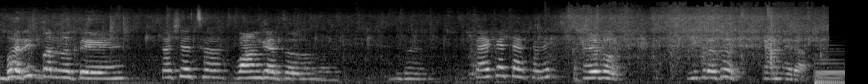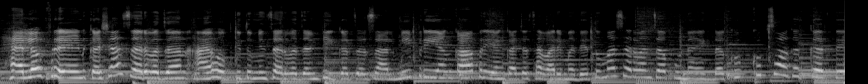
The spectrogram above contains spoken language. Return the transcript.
भरीत बनवते. कशाचं? वांग्याचं. बर. काय काय टाकले हे बघ इकडं धर कॅमेरा हॅलो फ्रेंड कशा सर्वजण? आय होप की तुम्ही सर्वजण ठीकच असाल. मी प्रियंका प्रियंकाच्या सवारीमध्ये तुम्हा सर्वांचं पुन्हा एकदा खूप खूप स्वागत करते.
